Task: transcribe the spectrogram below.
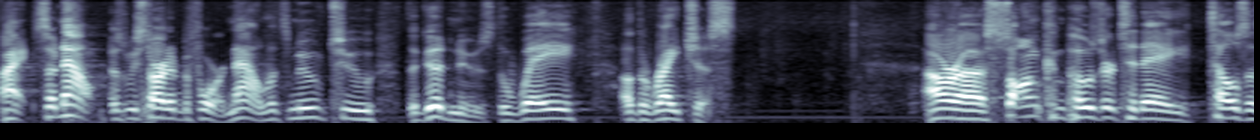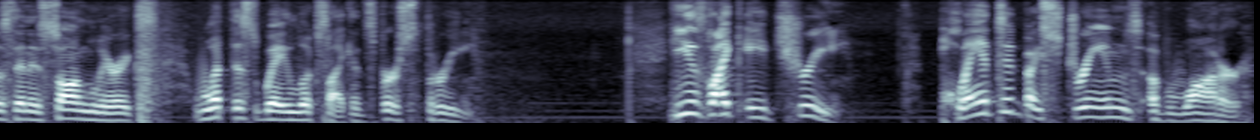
All right, so now, as we started before, now let's move to the good news the way of the righteous. Our uh, song composer today tells us in his song lyrics what this way looks like. It's verse 3. He is like a tree planted by streams of water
